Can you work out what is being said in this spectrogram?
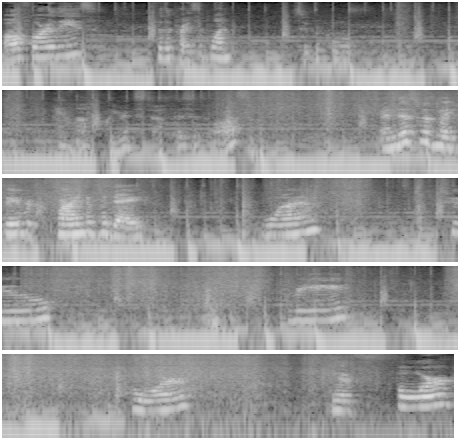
All four of these for the price of one. Super cool. I love clearance stuff. This is awesome. And this was my favorite find of the day. One, two, three, four. We have four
